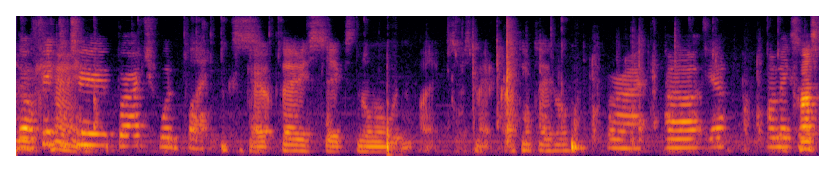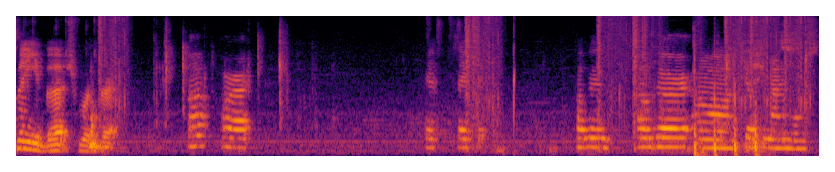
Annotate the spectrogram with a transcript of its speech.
Go Okay. 52 birch wood planks. Okay, I got 36 normal wooden planks. Just made a crafting table. Alright, uh, yep. I'll make some. Pass me your birch wood, Brett. Oh, alright. Yep, take it. I'll go, I'll go, uh, kill some animals.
